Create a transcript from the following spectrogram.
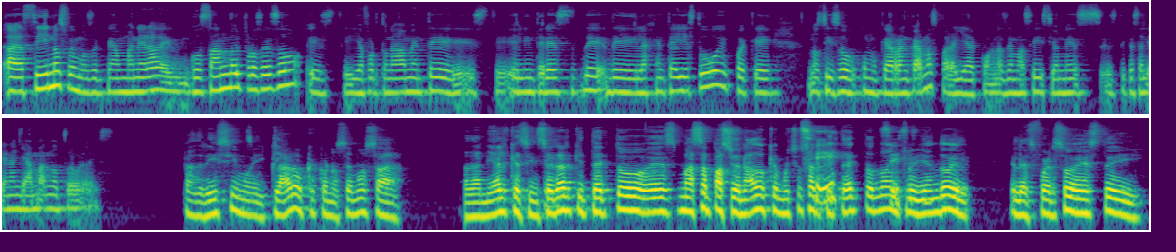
así nos fuimos, de manera de gozando el proceso, este, y afortunadamente este, el interés de, de, la gente ahí estuvo y fue que nos hizo como que arrancarnos para ya con las demás ediciones este, que salieran ya más naturales. Padrísimo, y claro que conocemos a, a Daniel, que sin ser arquitecto es más apasionado que muchos arquitectos, ¿no? Incluyendo El, el, esfuerzo este y,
